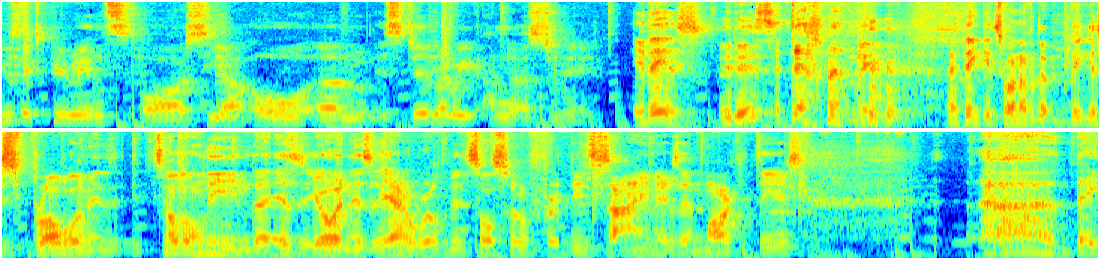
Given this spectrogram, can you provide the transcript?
user experience or CRO um, is still very underestimated. It is. It is. Definitely. I think it's one of the biggest problems. It's not only in the SEO and SER world, but it's also for designers and marketers. Uh, they,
